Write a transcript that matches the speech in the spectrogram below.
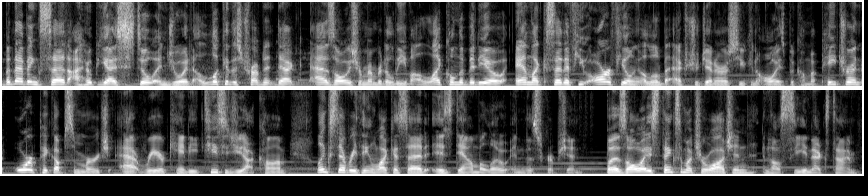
But that being said, I hope you guys still enjoyed a look at this Trevenant deck. As always, remember to leave a like on the video. And like I said, if you are feeling a little bit extra generous, you can always become a patron or pick up some merch at rarecandytcg.com. Links to everything, like I said, is down below in the description. But as always, thanks so much for watching, and I'll see you next time.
